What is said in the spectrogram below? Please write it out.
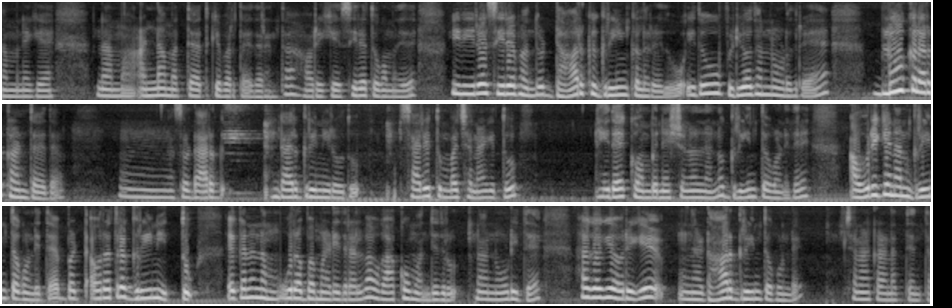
ನಮ್ಮ ಮನೆಗೆ ನಮ್ಮ ಅಣ್ಣ ಮತ್ತು ಅದಕ್ಕೆ ಬರ್ತಾ ಇದ್ದಾರೆ ಅಂತ, ಅವರಿಗೆ ಸೀರೆ ತೊಗೊಂಬಂದಿದೆ. ಇದು ಇರೋ ಸೀರೆ ಬಂದು ಡಾರ್ಕ್ ಗ್ರೀನ್ ಕಲರ್ ಇದು. ಇದು ವಿಡಿಯೋದಲ್ಲಿ ನೋಡಿದ್ರೆ ಬ್ಲೂ ಕಲರ್ ಕಾಣ್ತಾ ಇದೆ. ಸೊ ಡಾರ್ಕ್ ಡಾರ್ಕ್ ಗ್ರೀನ್ ಇರೋದು. ಸ್ಯಾರಿ ತುಂಬ ಚೆನ್ನಾಗಿತ್ತು. ಇದೇ ಕಾಂಬಿನೇಷನಲ್ಲಿ ನಾನು ಗ್ರೀನ್ ತೊಗೊಂಡಿದ್ದೀನಿ. ಅವರಿಗೆ ನಾನು ಗ್ರೀನ್ ತೊಗೊಂಡಿದ್ದೆ ಬಟ್ ಅವ್ರ ಹತ್ರ ಗ್ರೀನ್ ಇತ್ತು. ಯಾಕಂದರೆ ನಮ್ಮ ಊರ ಹಬ್ಬ ಮಾಡಿದ್ರಲ್ವ, ಅವಾಗ ಹಾಕೊಂಬಂದಿದ್ರು ನಾನು ನೋಡಿದ್ದೆ. ಹಾಗಾಗಿ ಅವರಿಗೆ ಡಾರ್ಕ್ ಗ್ರೀನ್ ತೊಗೊಂಡೆ. ಚೆನ್ನಾಗಿ ಕಾಣುತ್ತೆ ಅಂತ.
